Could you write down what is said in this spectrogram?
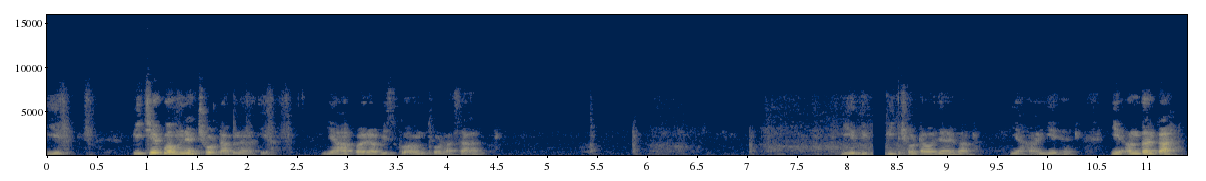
ये, पीछे को हमने छोटा बना दिया। यहाँ पर अब इसको हम थोड़ा सा ये भी पीछे छोटा हो जाएगा। यहाँ ये है। ये अंदर का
